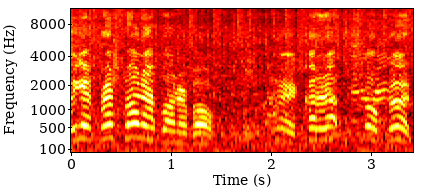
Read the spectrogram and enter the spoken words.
We got fresh pineapple on our boat. Hey, cut it up. So good.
